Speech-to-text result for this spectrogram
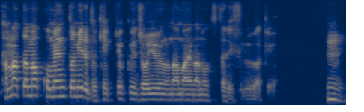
たまたまコメント見ると結局女優の名前が載ってたりするわけよ。うん。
